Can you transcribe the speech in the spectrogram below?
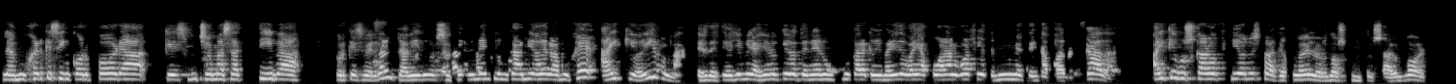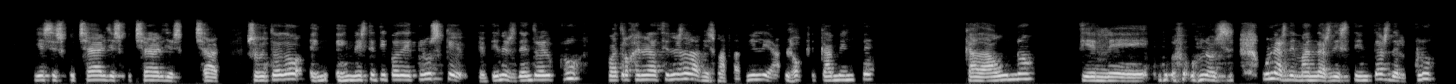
la mujer que se incorpora, que es mucho más activa, porque es verdad que ha habido socialmente un cambio de la mujer, hay que oírla. Es decir, oye, mira, yo no quiero tener un club para que mi marido vaya a jugar al golf y mí me tenga apalancada. Hay que buscar opciones para que jueguen los dos juntos al golf. Y es escuchar y escuchar y escuchar. Sobre todo en, este tipo de clubs que, que tienes dentro del club cuatro generaciones de la misma familia. Lógicamente, cada uno tiene unos, unas demandas distintas del club.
